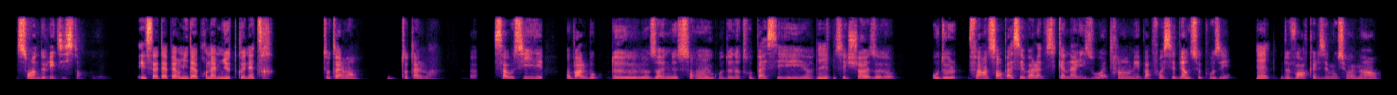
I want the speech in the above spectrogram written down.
soin de l'existant. Et ça t'a permis d'apprendre à mieux te connaître. Totalement, totalement. Euh, Ça aussi, on parle beaucoup de nos zones sombres, de notre passé, euh, Mm. toutes ces choses, euh, ou de, enfin, sans passer par la psychanalyse ou autre, hein, mais parfois c'est bien de se poser, Mm. de voir quelles émotions on a,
